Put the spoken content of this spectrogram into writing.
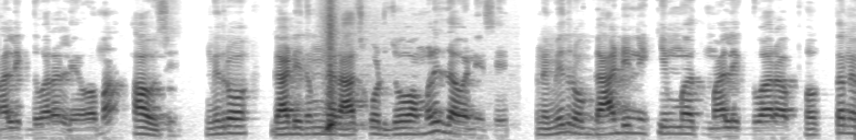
માલિક દ્વારા લેવામાં આવશે. મિત્રો, ગાડી તમને રાજકોટ જોવા મળી જવાની છે અને મિત્રો, ગાડીની કિંમત માલિક દ્વારા ફક્ત ને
